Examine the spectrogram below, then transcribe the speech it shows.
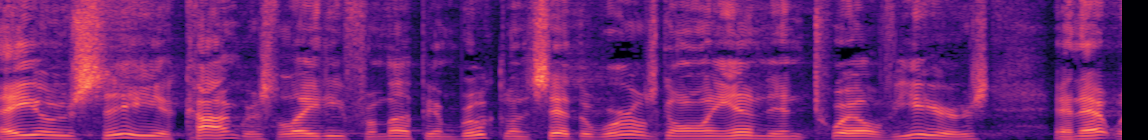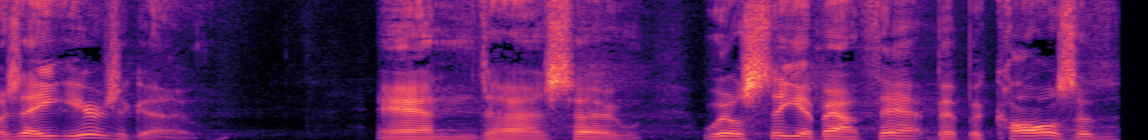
AOC, a Congress lady from up in Brooklyn, said the world's going to end in 12 years, and that was eight years ago. And uh, so we'll see about that. But because of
